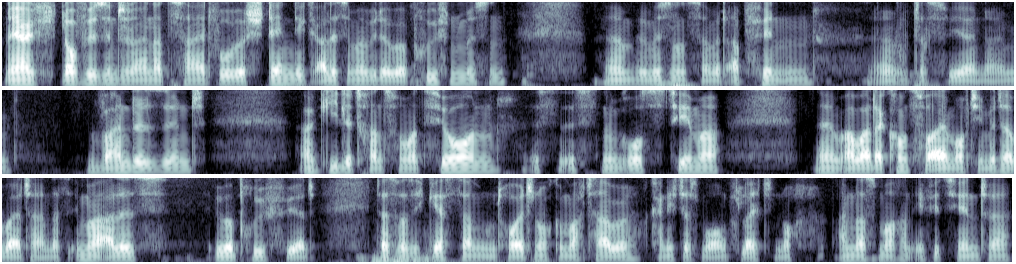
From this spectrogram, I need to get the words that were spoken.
Ja, ich glaube, wir sind in einer Zeit, wo wir ständig alles immer wieder überprüfen müssen. Ähm, wir müssen uns damit abfinden, äh, dass wir in einem Wandel sind. Agile Transformation ist, ist ein großes Thema. Ähm, aber da kommt es vor allem auf die Mitarbeiter an, dass immer alles überprüft wird. Das, was ich gestern und heute noch gemacht habe, kann ich das morgen vielleicht noch anders machen, effizienter,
